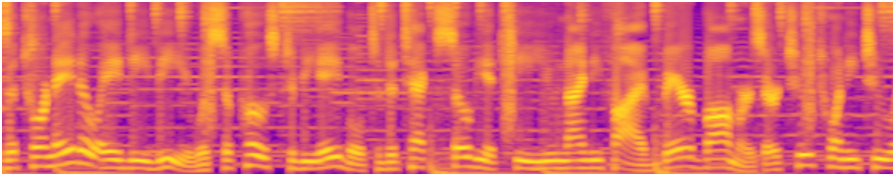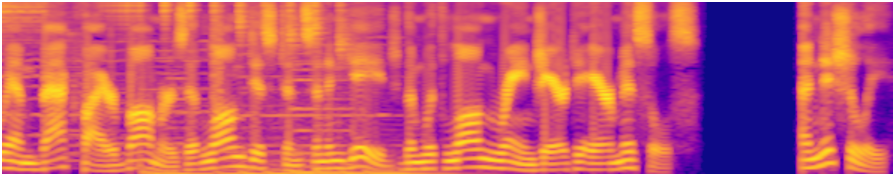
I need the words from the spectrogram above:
The Tornado ADV was supposed to be able to detect Soviet Tu-95 Bear bombers or Tu-22M backfire bombers at long distance and engage them with long-range air-to-air missiles. Initially,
